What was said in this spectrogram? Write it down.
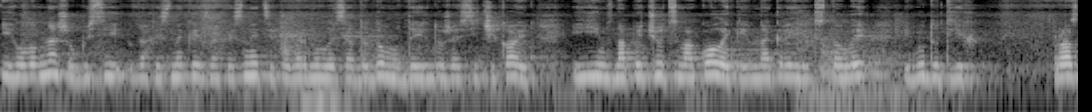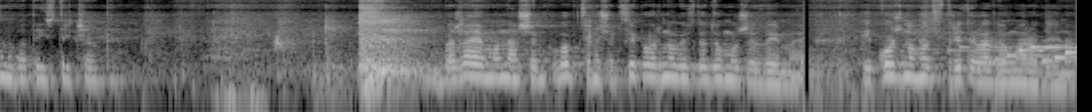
і головне, щоб усі захисники і захисниці повернулися додому, де їх дуже всі чекають, і їм напечуть смаколиків, накриють столи і будуть їх празнувати і зустрічати. Бажаємо нашим хлопцям, щоб всі повернулись додому живими і кожного зустрітила дома родина.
